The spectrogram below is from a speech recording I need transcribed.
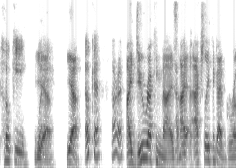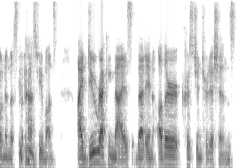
hokey way. Yeah. Yeah. Okay. All right. I do recognize, I'm I actually think I've grown in this in the past few months. I do recognize that in other Christian traditions,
